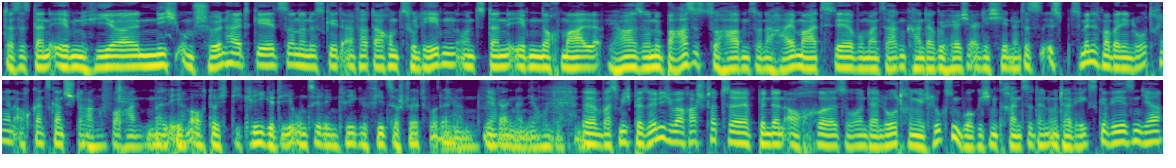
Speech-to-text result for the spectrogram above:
dass es dann eben hier nicht um Schönheit geht, sondern es geht einfach darum zu leben und dann eben nochmal, ja, so eine Basis zu haben, so eine Heimat, der, wo man sagen kann, da gehöre ich eigentlich hin. Und das ist zumindest mal bei den Lothringern auch ganz, ganz stark mhm. vorhanden. Weil eben ja. auch durch die Kriege, die unzähligen Kriege viel zerstört wurde ja. in den vergangenen ja. Jahrhunderten. Äh, was mich persönlich überrascht hat, äh, bin dann auch äh, so an der lothringisch-luxemburgischen Grenze dann unterwegs gewesen, ja.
